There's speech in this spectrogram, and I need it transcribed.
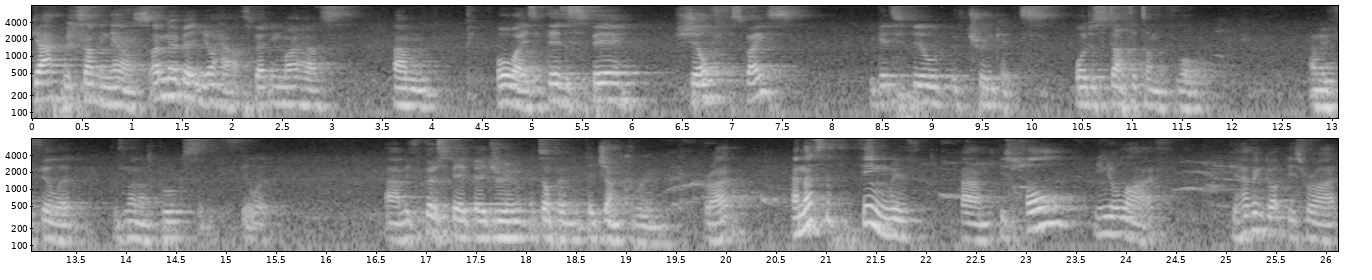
gap with something else. I don't know about your house, but in my house, um, always, if there's a spare shelf space, it gets filled with trinkets or just stuff that's on the floor. And we fill it. There's not enough books, we fill it um, if you've got a spare bedroom, it's often the junk room, right? And that's the thing with um, this hole in your life, you haven't got this right,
